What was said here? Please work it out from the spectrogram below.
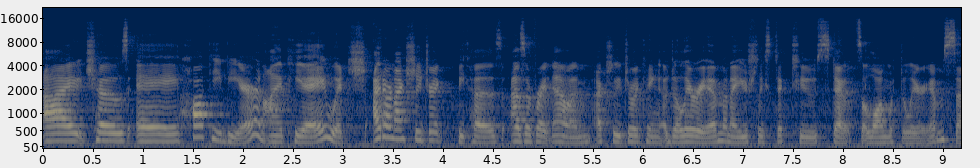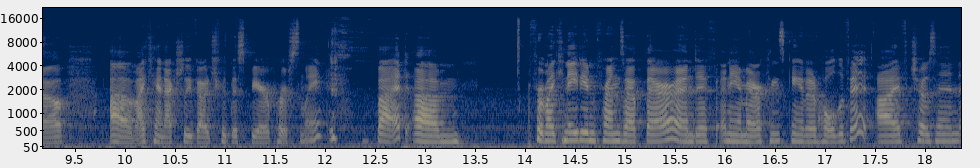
I chose a hoppy beer, an IPA, which I don't actually drink because as of right now, I'm actually drinking a delirium, and I usually stick to stouts along with delirium. So, um, I can't actually vouch for this beer personally. But um, for my Canadian friends out there, and if any Americans can get a hold of it, I've chosen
